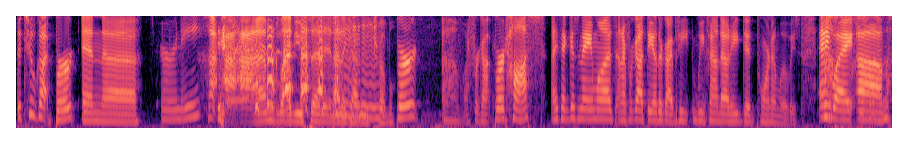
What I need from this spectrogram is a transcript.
The two got Bert and uh, Ernie. I'm glad you said it. I'd have gotten in trouble. Bert. Oh, I forgot. Bert Haas, I think his name was, and I forgot the other guy. But he, we found out he did porno movies. Anyway, um,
